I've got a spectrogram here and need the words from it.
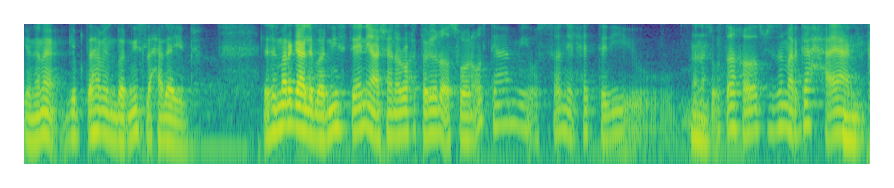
يعني أنا جبتها من برنيس لحلايب. لازم أرجع لبرنيس تاني عشان أروح الطريق لاسوان قلت يا عمي وصلني الحتة دي. وأنا مم. سوقتها خلاص مش لازم أرجعها يعني.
